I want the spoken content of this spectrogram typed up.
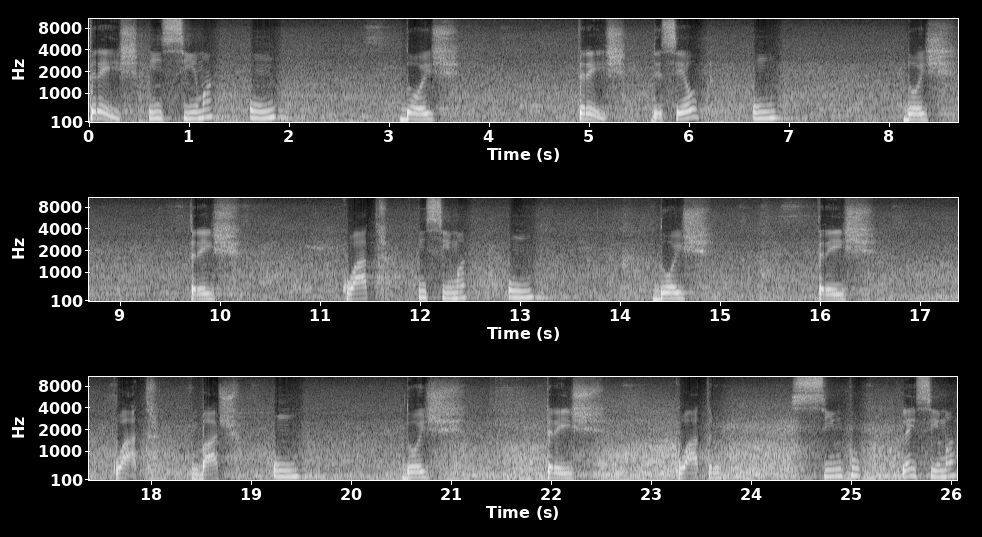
três. Em cima, um, dois, três. Desceu, um, dois, três, quatro. Em cima, um, dois, três, quatro. Embaixo, um, dois, três, quatro, cinco. Lá em cima,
